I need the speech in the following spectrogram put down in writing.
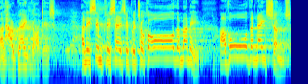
and how great God is. And he simply says if we took all the money of all the nations,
